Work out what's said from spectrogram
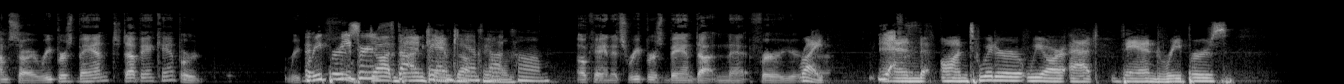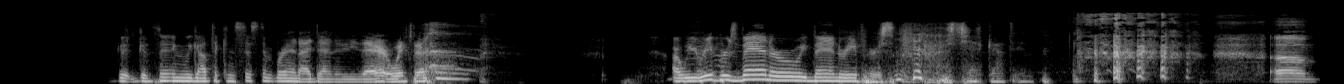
I'm sorry, reapersband.bandcamp or Reapers? Reapers.bandcamp.com. Reapers.bandcamp.com. Okay, and it's reapersband.net for your. Right. uh, Yes. And on Twitter, we are at Band Reapers. Good, good thing we got the consistent brand identity there with the. are we Reapers Band or are we Band Reapers? Shit, goddamn. um,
